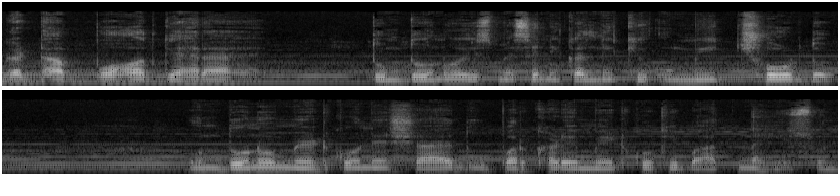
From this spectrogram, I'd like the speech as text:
गड्ढा बहुत गहरा है। तुम दोनों इसमें से निकलने की उम्मीद छोड़ दो। उन दोनों मेढकों ने शायद ऊपर खड़े मेढकों की बात नहीं सुनी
